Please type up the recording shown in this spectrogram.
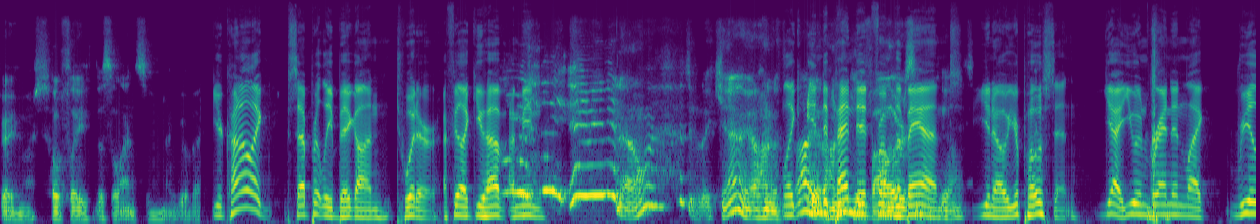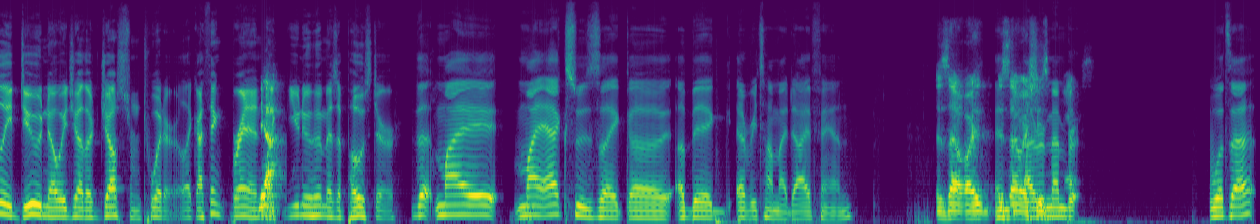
very much hopefully this will end soon i go back You're kind of like separately big on Twitter. I feel like you have. I mean, I mean, you know, I do what I can. I like I independent from the band. and, you know, You know, you're posting. Yeah, you and Brandon like really do know each other just from Twitter. Like I think Brandon, Yeah. like you knew him as a poster. The, my my ex was like a, a big Every Time I Die fan. Is that why? Is And that why I she's remember- What's that?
